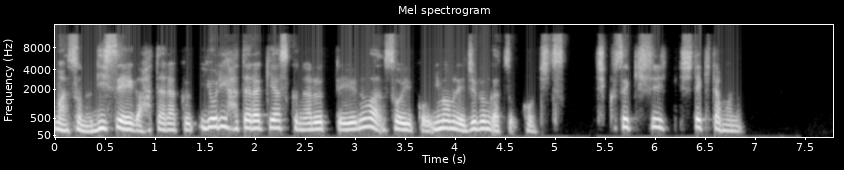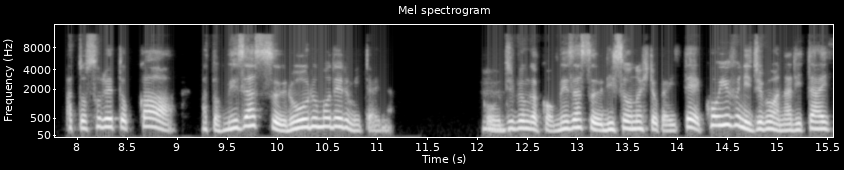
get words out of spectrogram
まあその理性が働く、より働きやすくなるっていうのは、そういうこう今まで自分がつこうち蓄積ししてきたもの。あとそれとか、あと目指すロールモデルみたいな。こう自分がこう目指す理想の人がいて、こういうふうに自分はなりたいっ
